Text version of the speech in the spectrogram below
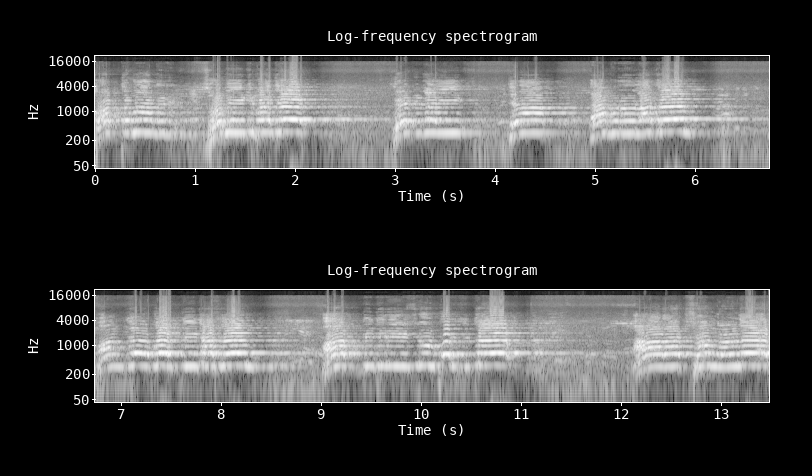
বর্তমান শ্রমিক বাজেট সেক্রেটারি জনাব কামরুল আজম। মঞ্চে উপস্থিত আছেন সুপরিচিত আর এক সংগঠনের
